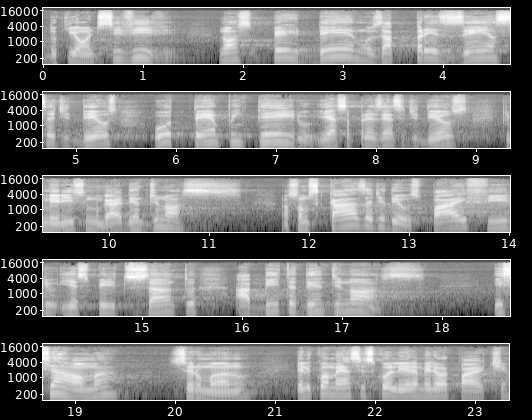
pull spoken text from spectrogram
do que onde se vive. Nós perdemos a presença de Deus o tempo inteiro, e essa presença de Deus, primeiríssimo lugar, dentro de nós. Nós somos casa de Deus, Pai, Filho e Espírito Santo habita dentro de nós. E se a alma, ser humano, ele começa a escolher a melhor parte,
